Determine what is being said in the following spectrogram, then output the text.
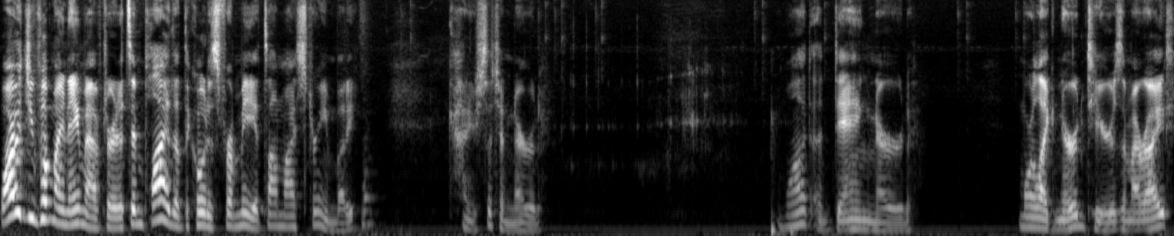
why would you put my name after it? It's implied that the quote is from me. It's on my stream, buddy. God, you're such a nerd. What a dang nerd. More like nerd tears, am I right?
